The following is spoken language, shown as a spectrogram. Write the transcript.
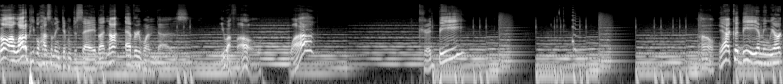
Well, a lot of people have something different to say, but not everyone does. UFO? What? Could be? Oh, yeah, it could be. I mean, we are,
